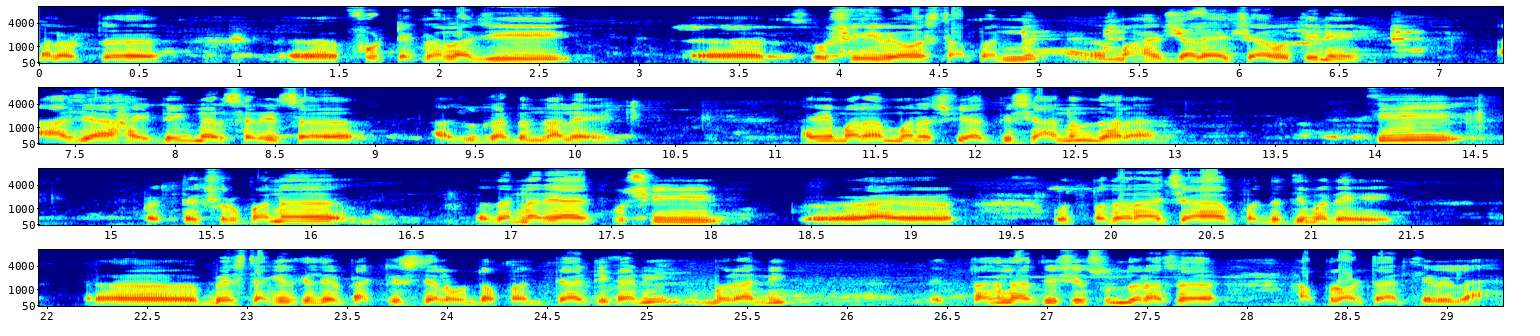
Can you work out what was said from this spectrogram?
मला वाटतं फूड टेक्नॉलॉजी कृषी व्यवस्थापन महाविद्यालयाच्या वतीने आज या हायटेक नर्सरीचं आज उद्घाटन झालं आहे आणि मला मनस्वी अतिशय आनंद झाला की प्रत्यक्ष रूपानं बदलणाऱ्या कृषी उत्पादनाच्या पद्धतीमध्ये बेस्ट ॲग्रिकल्चर प्रॅक्टिस ज्याला म्हणतो आपण त्या ठिकाणी मुलांनी चांगला अतिशय सुंदर असं हा प्लॉट तयार केलेला आहे.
